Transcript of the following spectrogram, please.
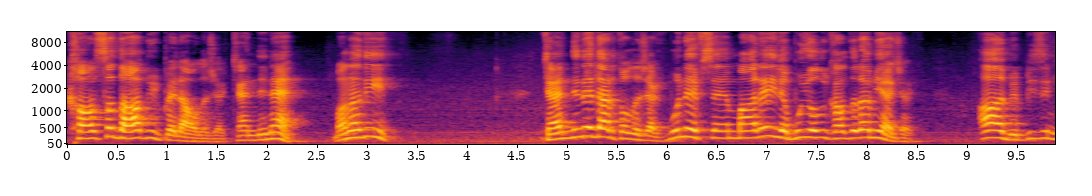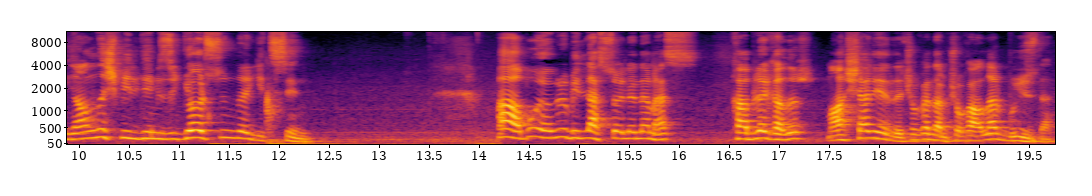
kalsa daha büyük bela olacak kendine bana değil. Kendine dert olacak. Bu nefse emmare ile bu yolu kaldıramayacak. Abi bizim yanlış bildiğimizi görsün ve gitsin. Ha bu ömrü billah söylenemez. Kabre kalır. Mahşer yerinde çok adam çok ağlar bu yüzden.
